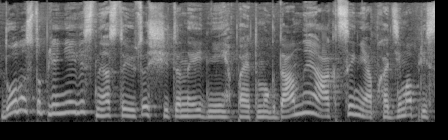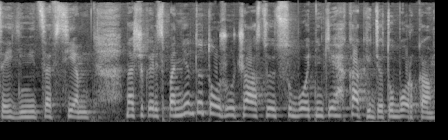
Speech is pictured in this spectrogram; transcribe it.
До наступления весны остаются считанные дни, поэтому к данной акции необходимо присоединиться всем. Наши корреспонденты тоже участвуют в субботнике. Как идет уборка?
